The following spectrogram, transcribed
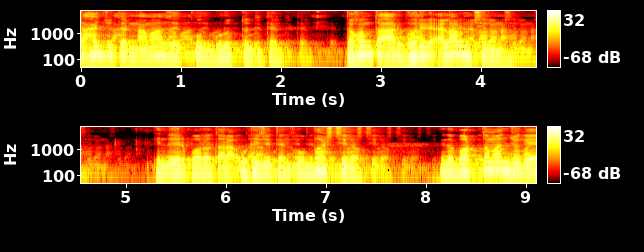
তাহাজুতের নামাজে খুব গুরুত্ব দিতেন। তখন তো আর ঘড়ির অ্যালার্ম ছিল না। কিন্তু এরপরও তারা উঠে যেতেন অভ্যাস ছিল। কিন্তু বর্তমান যুগে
